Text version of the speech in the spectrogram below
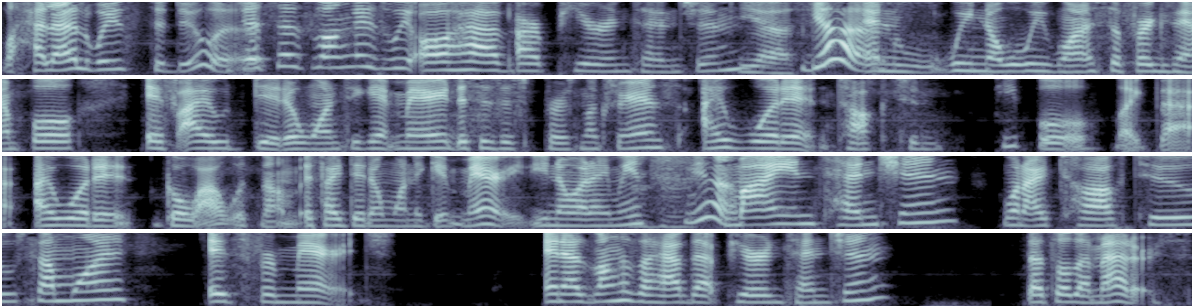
halal ways to do it. Just as long as we all have our pure intentions. Yes. yes. And we know what we want. So, for example, if I didn't want to get married, this is just personal experience, I wouldn't talk to people like that. I wouldn't go out with them if I didn't want to get married. You know what I mean? Mm-hmm. Yeah. My intention when I talk to someone is for marriage. And as long as I have that pure intention, that's all that matters.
